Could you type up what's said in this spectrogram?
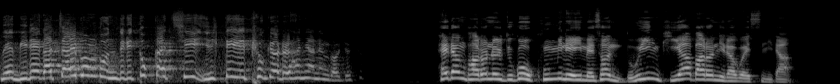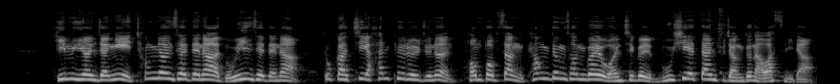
왜 미래가 짧은 분들이 똑같이 1대1 표결을 하냐는 거죠. 해당 발언을 두고 국민의힘에선 노인 비하 발언이라고 했습니다. 김 위원장이 청년 세대나 노인 세대나 똑같이 한 표를 주는 헌법상 평등 선거의 원칙을 무시했다는 주장도 나왔습니다.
